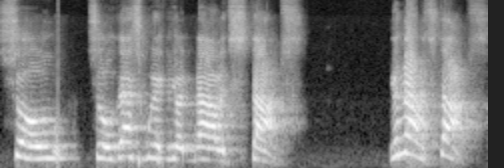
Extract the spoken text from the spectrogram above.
so so that's where your knowledge stops. Your knowledge stops.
